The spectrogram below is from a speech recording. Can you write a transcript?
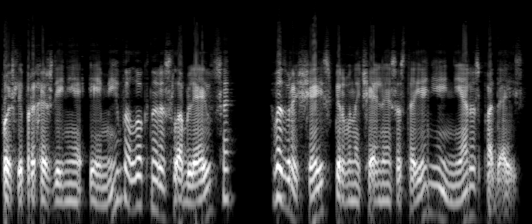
После прохождения ЭМИ волокна расслабляются, возвращаясь в первоначальное состояние, не распадаясь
